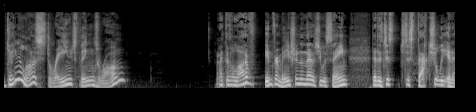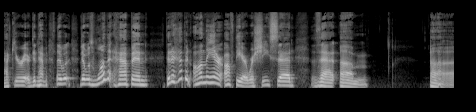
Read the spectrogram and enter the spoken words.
Getting a lot of strange things wrong. Like there's a lot of information in there that she was saying that is just just factually inaccurate or didn't happen. There was, there was one that happened. Did it happen on the air, off the air, where she said that um, uh,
